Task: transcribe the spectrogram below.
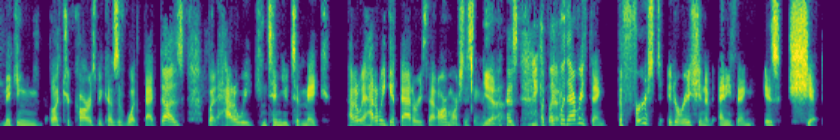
making electric cars because of what that does. But how do we continue to make how do we how do we get batteries that are more sustainable? Yeah. Because like better. with everything, the first iteration of anything is shit.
